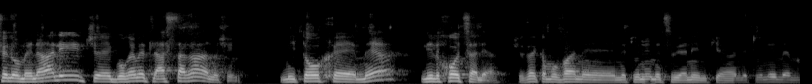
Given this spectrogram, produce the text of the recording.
פנומנלית שגורמת לעשרה אנשים מתוך אה, מאה ללחוץ עליה, שזה כמובן אה, נתונים מצוינים, כי הנתונים הם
